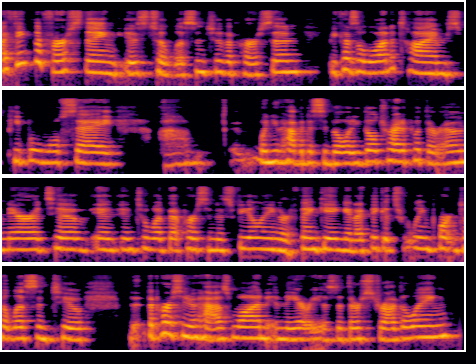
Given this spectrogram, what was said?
I think the first thing is to listen to the person because a lot of times people will say, um, when you have a disability, they'll try to put their own narrative in, into what that person is feeling or thinking. And I think it's really important to listen to the, the person who has one in the areas that they're struggling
